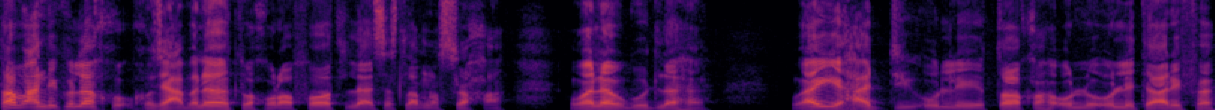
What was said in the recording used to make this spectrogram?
طبعا دي كلها خزعبلات وخرافات لا أساس لها من الصحه ولا وجود لها. وأي حد يقول لي طاقة هقول له قول لي تعريفها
